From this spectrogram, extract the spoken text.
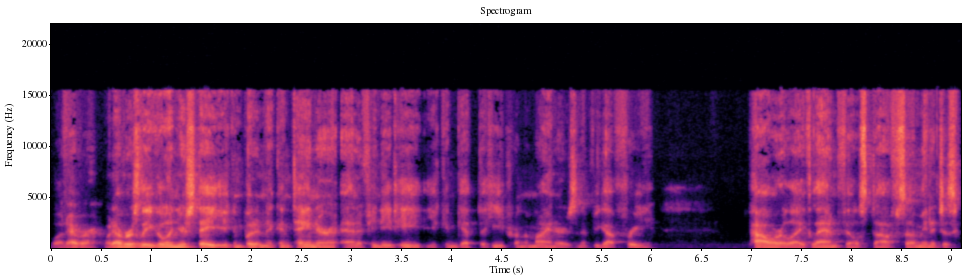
whatever, whatever is legal in your state, you can put in a container. And if you need heat, you can get the heat from the miners. And if you got free power, like landfill stuff. So, I mean, it just,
